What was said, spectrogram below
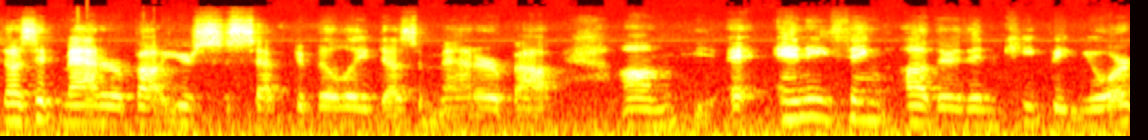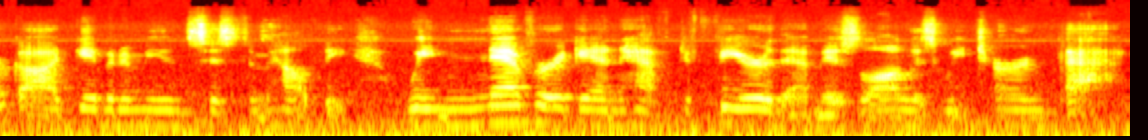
Doesn't matter about your susceptibility. Doesn't matter about um, anything other than keeping your God-given immune system healthy. We never again have to fear them as long as we turn back.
